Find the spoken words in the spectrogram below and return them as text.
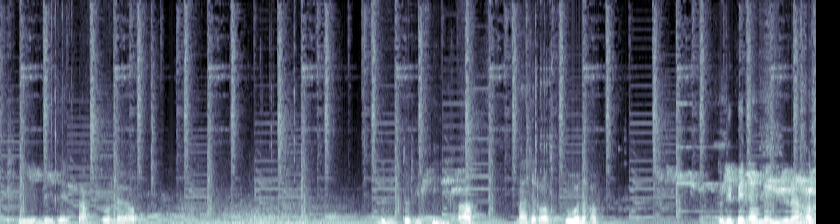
โอเคได้ได้สามตัวแล้วตัวนี้ตัวที่สี่ครับ น่าจะรอดตัวนะครับ ตัวนี้เป็น L หนึ่งอยู่นะครับ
